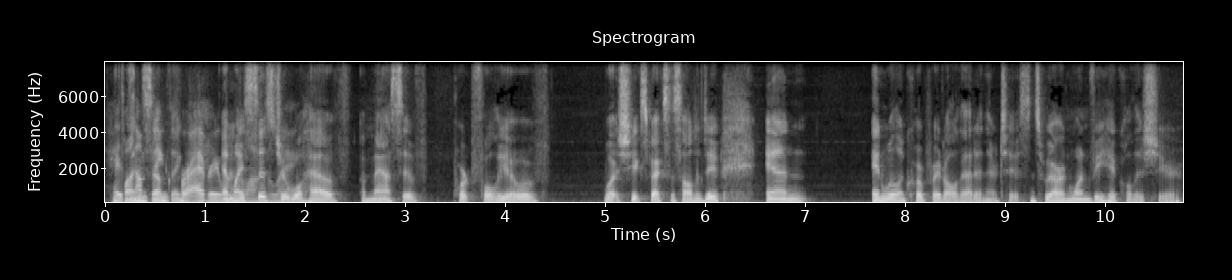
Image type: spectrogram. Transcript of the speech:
Hit find something something for everyone And my sister will have a massive portfolio of what she expects us all to do, and and we'll incorporate all that in there too, since we are in one vehicle this year.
